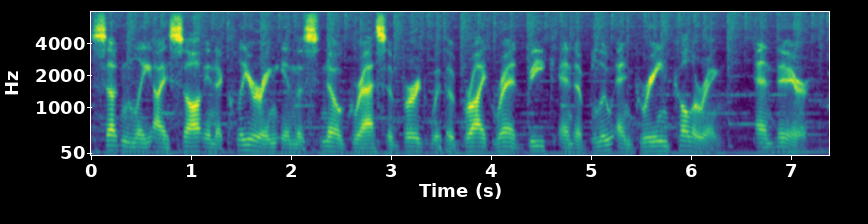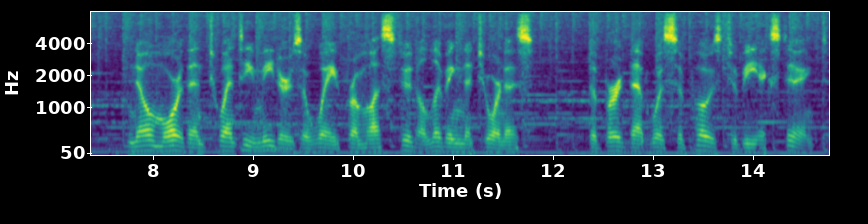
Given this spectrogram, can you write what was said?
Suddenly I saw in a clearing in the snow grass a bird with a bright red beak and a blue and green coloring, and there, no more than 20 meters away from us stood a living Notornis, the bird that was supposed to be extinct.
